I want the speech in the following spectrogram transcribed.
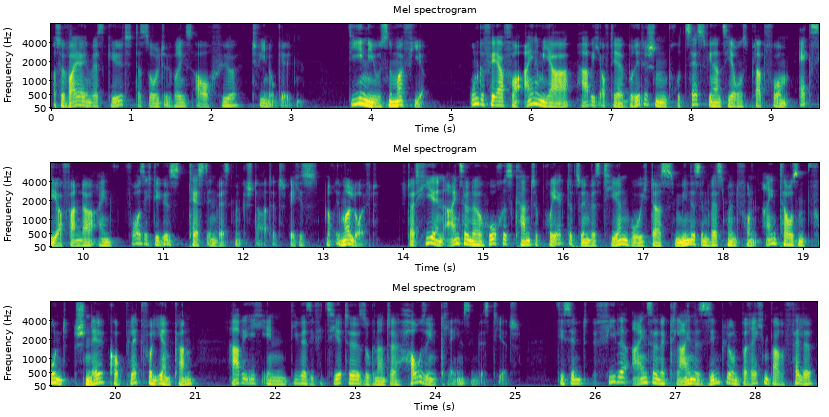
Was für Wire Invest gilt, das sollte übrigens auch für Twino gelten. Die News Nummer 4. Ungefähr vor einem Jahr habe ich auf der britischen Prozessfinanzierungsplattform Axia Funder ein vorsichtiges Testinvestment gestartet, welches noch immer läuft. Statt hier in einzelne hochriskante Projekte zu investieren, wo ich das Mindestinvestment von 1000 Pfund schnell komplett verlieren kann, habe ich in diversifizierte sogenannte Housing Claims investiert. Dies sind viele einzelne kleine, simple und berechenbare Fälle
